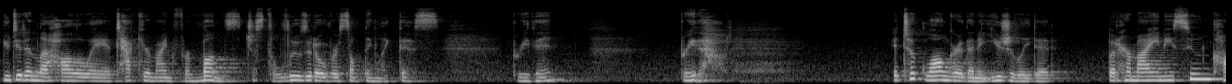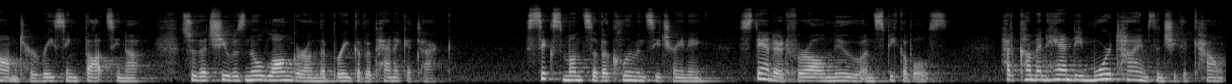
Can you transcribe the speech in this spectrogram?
You didn't let Holloway attack your mind for months just to lose it over something like this. Breathe in, breathe out. It took longer than it usually did, but Hermione soon calmed her racing thoughts enough so that she was no longer on the brink of a panic attack. Six months of occlumency training, standard for all new unspeakables, had come in handy more times than she could count.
